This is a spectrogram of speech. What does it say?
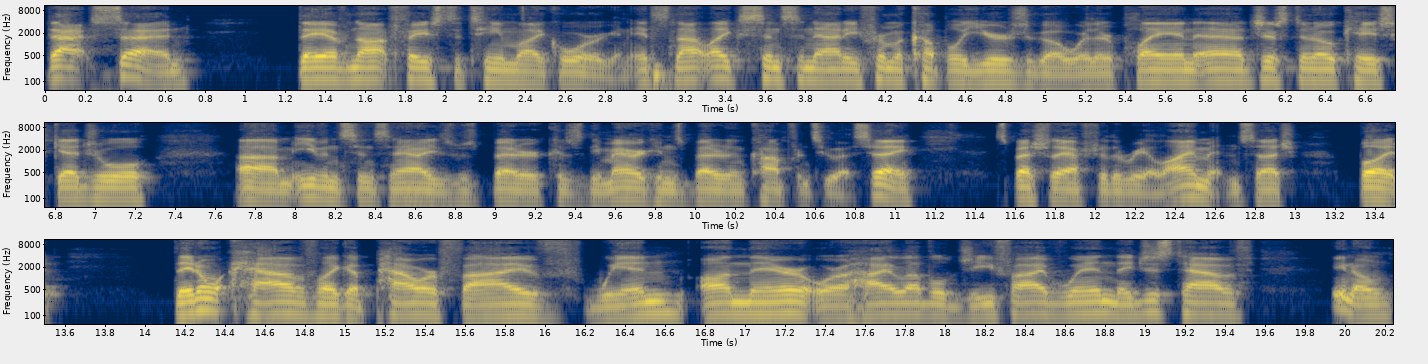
That said, they have not faced a team like Oregon. It's not like Cincinnati from a couple years ago where they're playing uh, just an okay schedule. Um, even Cincinnati's was better because the Americans better than Conference USA, especially after the realignment and such. But they don't have like a power five win on there or a high level G5 win. They just have, you know,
